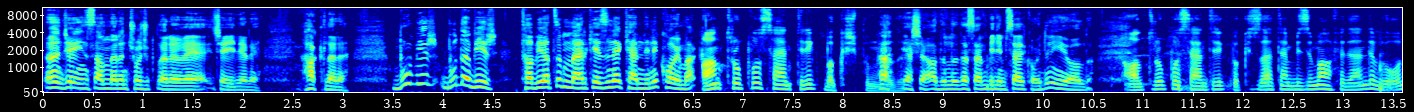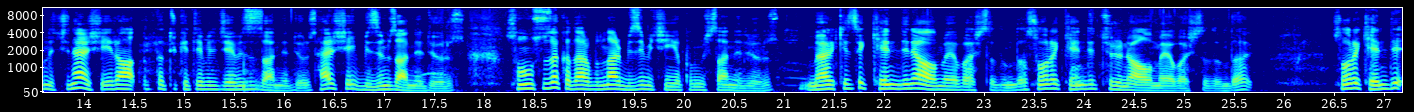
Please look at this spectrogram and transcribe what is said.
Önce insanların çocukları ve şeyleri, hakları. Bu bir bu da bir tabiatın merkezine kendini koymak. Antroposentrik bakış bunun adı. yaşa adını da sen bilimsel koydun iyi oldu. Antroposentrik bakış zaten bizi mahveden de bu. Onun için her şeyi rahatlıkla tüketebileceğimizi zannediyoruz. Her şey bizim zannediyoruz. Sonsuza kadar bunlar bizim için yapılmış zannediyoruz. Merkeze kendini almaya başladığında, sonra kendi türünü almaya başladığında, sonra kendi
